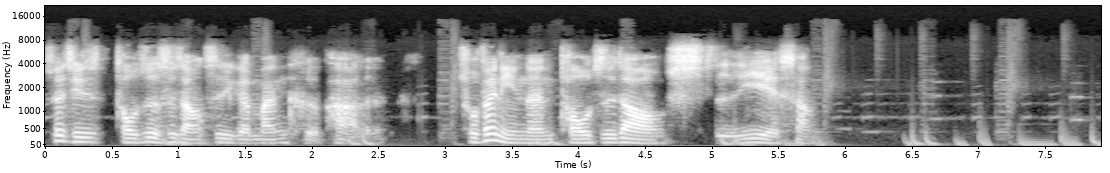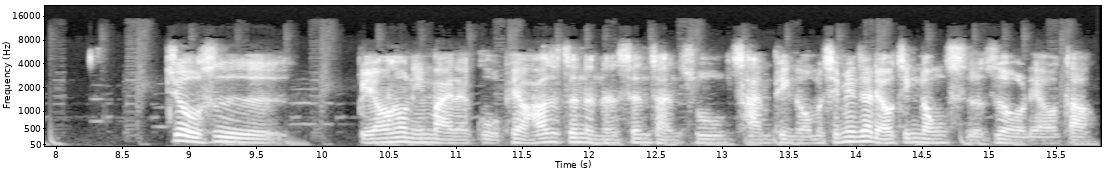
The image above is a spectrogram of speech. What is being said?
所以其实投资的市场是一个蛮可怕的，除非你能投资到实业上，就是比方说你买的股票，它是真的能生产出产品的。我们前面在聊金融史的时候有聊到，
